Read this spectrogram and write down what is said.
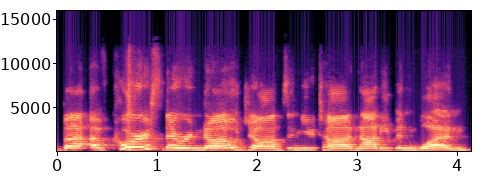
But of course there were no jobs in utah not even one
